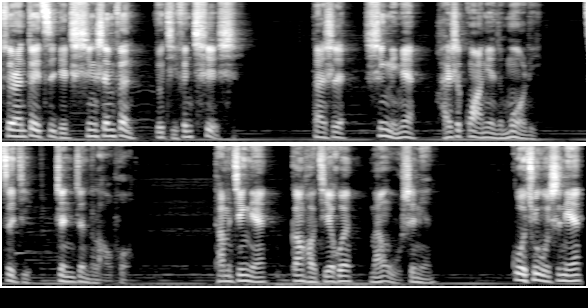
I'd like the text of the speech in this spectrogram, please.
虽然对自己的新身份有几分窃喜，但是心里面还是挂念着茉莉，自己真正的老婆。他们今年刚好结婚满五十年，过去五十年，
